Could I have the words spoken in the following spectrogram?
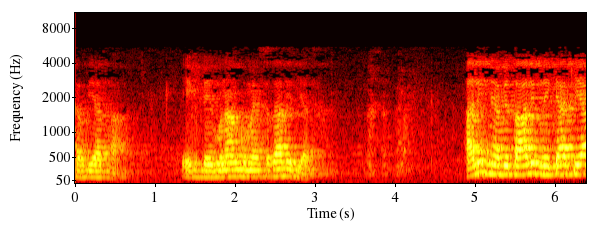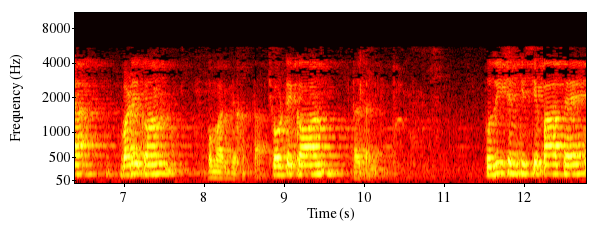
کر دیا تھا۔ ایک بے گناہ کو میں سزا دے دیا تھا۔ علی نے ابی طالب نے کیا کیا؟ بڑے کون؟ عمر بن خطاب۔ چھوٹے کون؟ حضرت علی۔ پوزیشن کس کے پاس ہے؟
